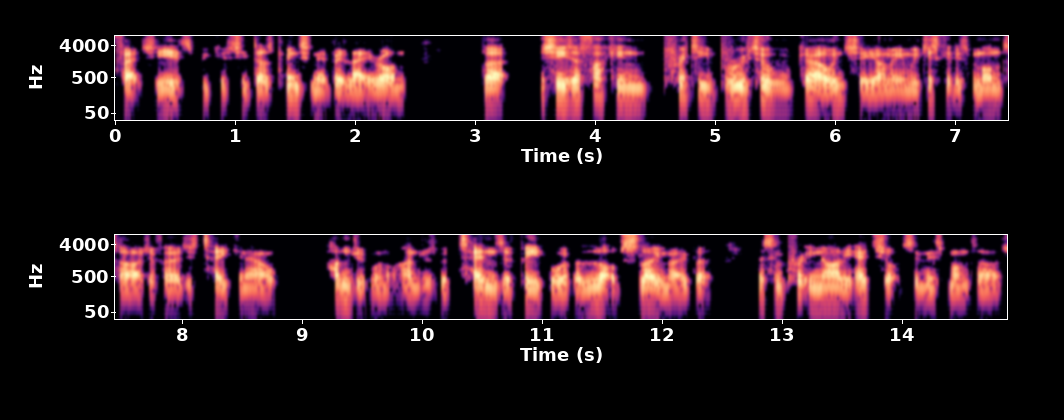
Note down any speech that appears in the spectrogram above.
fact, she is because she does mention it a bit later on. But she's a fucking pretty brutal girl, isn't she? I mean, we just get this montage of her just taking out hundreds, well, not hundreds, but tens of people with a lot of slow mo. But there's some pretty gnarly headshots in this montage.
